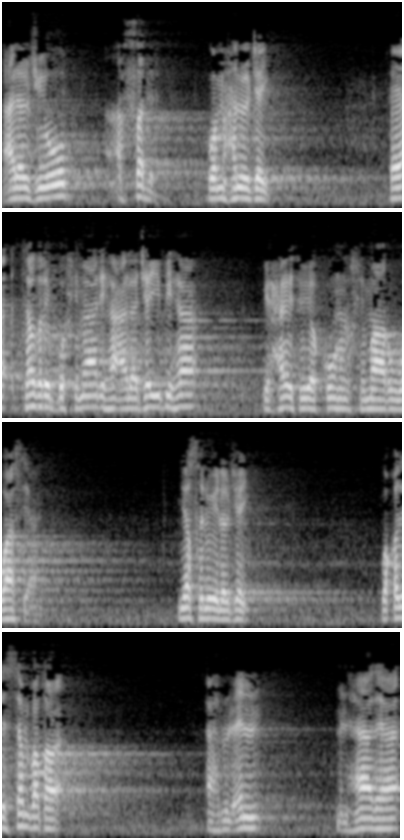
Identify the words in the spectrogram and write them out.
على الجيوب الصدر هو محل الجيب. فتضرب بخمارها على جيبها بحيث يكون الخمار واسعا يصل إلى الجيب. وقد استنبط أهل العلم من هذا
